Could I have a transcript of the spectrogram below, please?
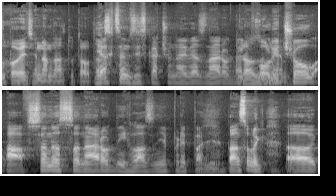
neodpoviete nám na túto otázku. Ja chcem získať čo najviac národných Rozumiem. voličov a v SNS národný hlas neprepadne. Pán Sulik, eh,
